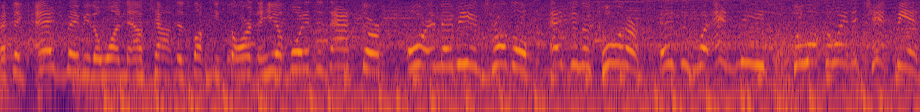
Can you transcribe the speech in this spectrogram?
I think Edge may be the one now counting his lucky stars and he avoided disaster. Orton may be in trouble. Edge in the corner. This is what Edge needs to walk away the champion.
